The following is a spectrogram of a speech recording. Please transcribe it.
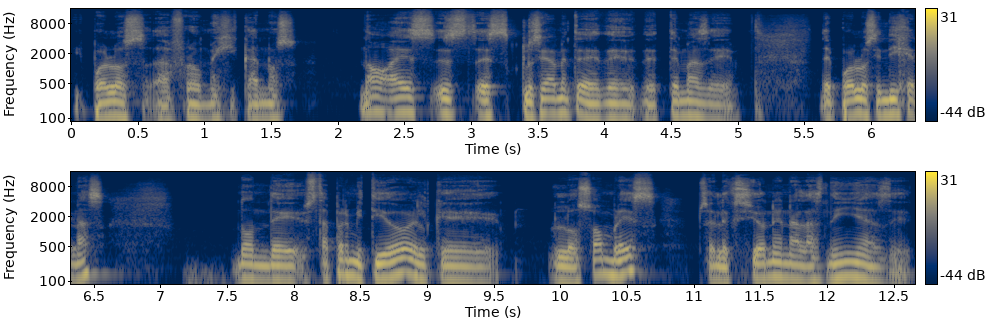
y pueblos afromexicanos no, es, exclusivamente de, temas de, pueblos indígenas, donde está permitido el que los hombres seleccionen a las niñas de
